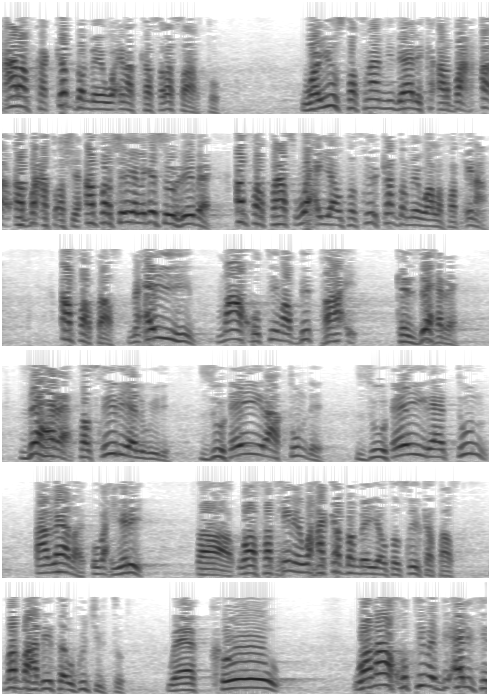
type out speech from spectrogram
xarafka ka dambeeya waa inaad kasro saarto. Wa yustatnaa min dalika arbacatu ashya afar shaya laga soo reeba afartaas waxa yaa-u taskiir ka dambeeya waa la fadxina. Afartaas maxay yihiin? Maa khutima bitaa'i ka zahra. Zahra taskiiriyaa lagu yidhi. Zuhayratun dhe zuhayratun aad leedahay ubax yari. Waa fadxine waxa ka dambeeya taskiirka taas. Marba haddii ta uu ku jirto. Waa o wamaa khutima bialifi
